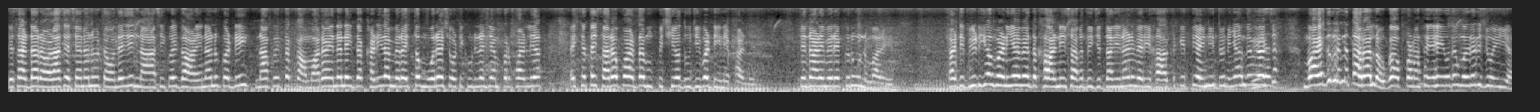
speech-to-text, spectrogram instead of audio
ਤੇ ਸਾਡਾ ਰੌਲਾ ਸੀ ਅਸੀਂ ਇਹਨਾਂ ਨੂੰ ਹਟਾਉਂਦੇ ਜੀ ਨਾ ਅਸੀਂ ਕੋਈ ਗਾਲ ਇਹਨਾਂ ਨੂੰ ਕੱਢੀ ਨਾ ਕੋਈ ਧੱਕਾ ਮਾਰਿਆ ਇਹਨਾਂ ਨੇ ਇਦਾਂ ਖੜੀ ਦਾ ਮੇਰਾ ਇੱਥੋਂ ਮੋਰੇ ਛੋਟੀ ਕੁੜੀ ਨੇ ਜੰਪਰ ਫੜ ਲਿਆ ਇੱਥੇ ਤੇ ਸਾਰਾ ਪਾੜ ਦਾ ਪਿੱਛੇ ਉਹ ਦੂਜੀ ਵੱਡੀ ਨੇ ਫੜ ਲਿਆ ਤੇ ਨਾਲੇ ਮੇਰੇ ਘਰੂਨ ਮਾਰੇ। ਸਾਡੀ ਵੀਡੀਓ ਬਣੀ ਆ ਮੈਂ ਦਿਖਾ ਨਹੀਂ ਸਕਦੀ ਜਿੱਦਾਂ ਦੀ ਇਹਨਾਂ ਨੇ ਮੇਰੀ ਹਾਲਤ ਕੀਤੀ ਇੰਨੀ ਦੁਨੀਆ ਦੇ ਵਿੱਚ। ਵਾਹਿਗੁਰੂ ਨੇ ਤਾਰਾ ਲਊਗਾ ਆਪਣਾ ਤੇ ਇਹ ਉਹਦੇ ਮੋਰੇ ਰਜੋਈ ਆ।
